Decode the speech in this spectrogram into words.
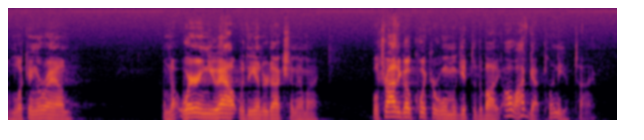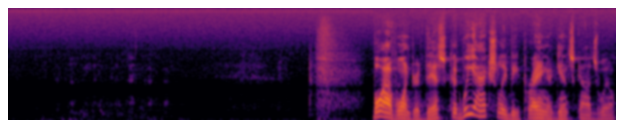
I'm looking around. I'm not wearing you out with the introduction, am I? We'll try to go quicker when we get to the body. Oh, I've got plenty of time. Boy, I've wondered this. Could we actually be praying against God's will?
